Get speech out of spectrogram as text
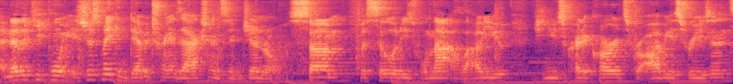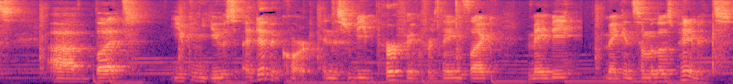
Another key point is just making debit transactions in general. Some facilities will not allow you to use credit cards for obvious reasons, uh, but you can use a debit card. And this would be perfect for things like maybe making some of those payments.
